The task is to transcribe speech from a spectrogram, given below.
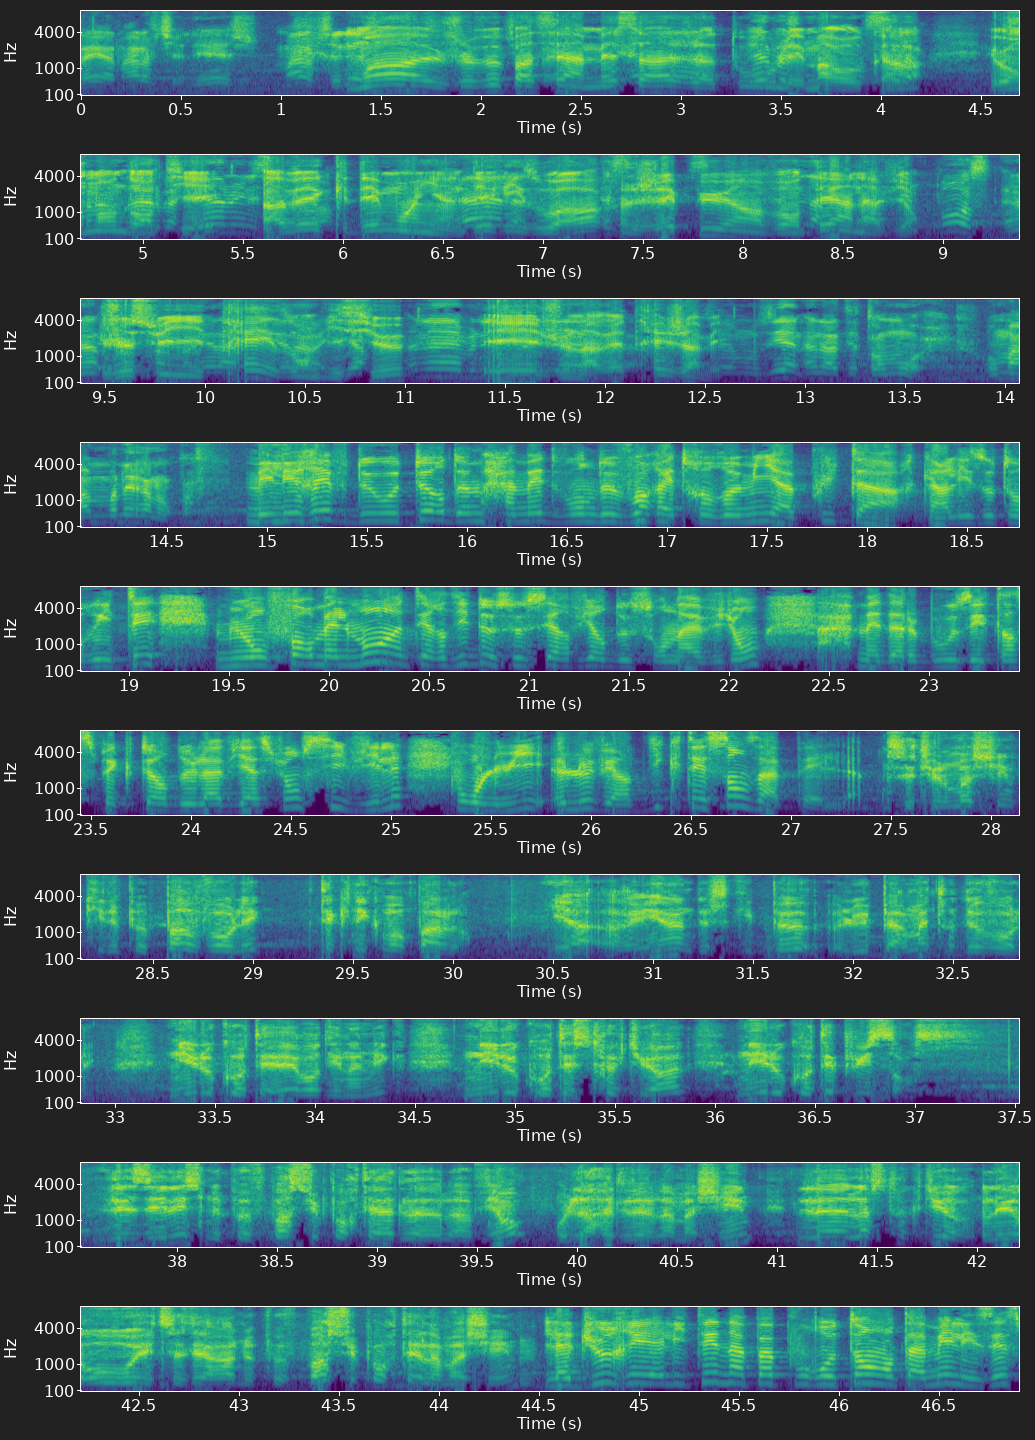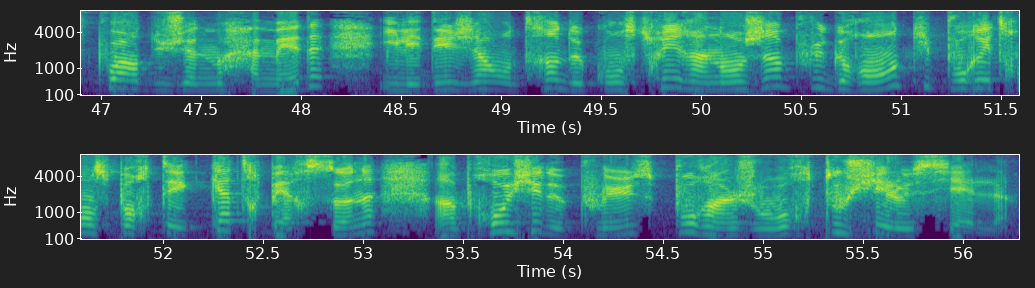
Moi, je veux passer un message à tous les Marocains et au monde entier. Avec des moyens dérisoires, j'ai pu inventer un avion. Je suis très ambitieux et je n'arrêterai jamais. Mais les rêves de hauteur de Mohamed vont devoir être remis à plus tard, car les autorités lui ont formellement interdit de se servir de son avion. Ahmed Arbouz est inspecteur de l'aviation civile. Pour lui, le verdict est sans appel. C'est une machine qui ne peut pas voler, techniquement parlant. Il n'y a rien de ce qui peut lui permettre de voler. Ni le côté aérodynamique, ni le côté structural, ni le côté puissance. Les hélices ne peuvent pas supporter l'avion ou la, machine. La, la, structure, les roues, etc. ne peuvent pas supporter la machine. La dure réalité n'a pas pour autant entamé les espoirs du jeune Mohamed. Il est déjà en train de construire un engin plus grand qui pourrait transporter quatre personnes. Un projet de plus pour un jour toucher le ciel.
